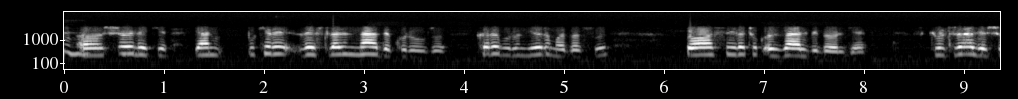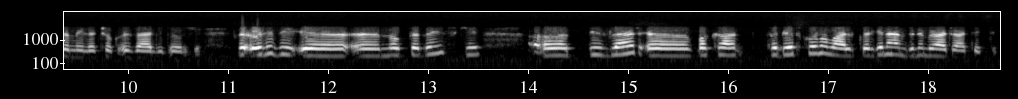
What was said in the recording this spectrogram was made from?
e, şöyle ki, yani bu kere reslerin nerede kurulduğu, Karaburun Yarımadası doğasıyla çok özel bir bölge. Kültürel yaşamıyla çok özel bir bölge. Ve öyle bir e, e, noktadayız ki e, bizler e, bakan Tabiat Koruma Varlıkları Genel Müdürü'ne müracaat ettik.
